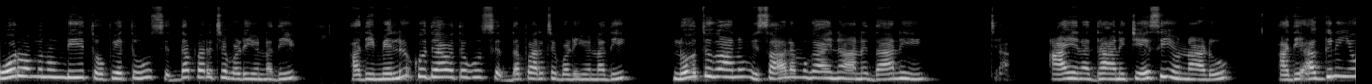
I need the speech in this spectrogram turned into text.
పూర్వము నుండి తొపెతు సిద్ధపరచబడి ఉన్నది. అది మెలుకు దేవతకు సిద్ధపరచబడి ఉన్నది. లోతుగాను విశాలముగా ఆయన దాని ఆయన దాని చేసి ఉన్నాడు. అది అగ్నియు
